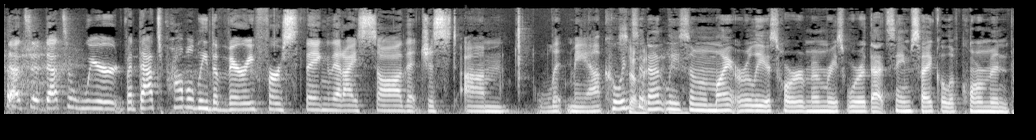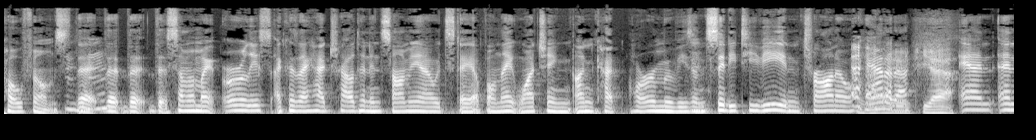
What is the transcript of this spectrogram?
that's a that's a weird, but that's probably the very first thing that I saw that just um, lit me up. Coincidentally, yeah. some of my earliest horror memories were that same cycle of Corman Poe films. Mm-hmm. That the, the, the, some of my earliest, because I had childhood insomnia, I would stay up all night watching uncut horror movies Mm. on City TV in Toronto, Canada. yeah. and and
